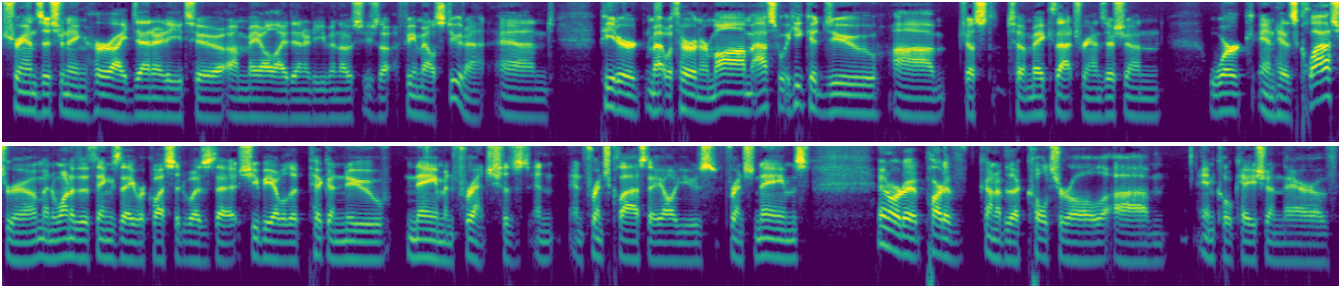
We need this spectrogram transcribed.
transitioning her identity to a male identity, even though she's a female student. And Peter met with her and her mom, asked what he could do um, just to make that transition work in his classroom. And one of the things they requested was that she be able to pick a new name in French. In, in French class, they all use French names in order part of kind of the cultural um, inculcation there of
